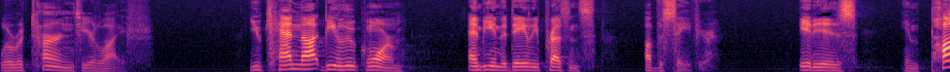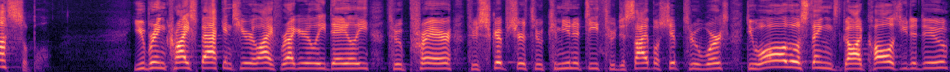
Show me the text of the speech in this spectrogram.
will return to your life. You cannot be lukewarm and be in the daily presence of the Savior. It is impossible you bring Christ back into your life regularly, daily, through prayer, through scripture, through community, through discipleship, through works. Do all those things God calls you to do.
